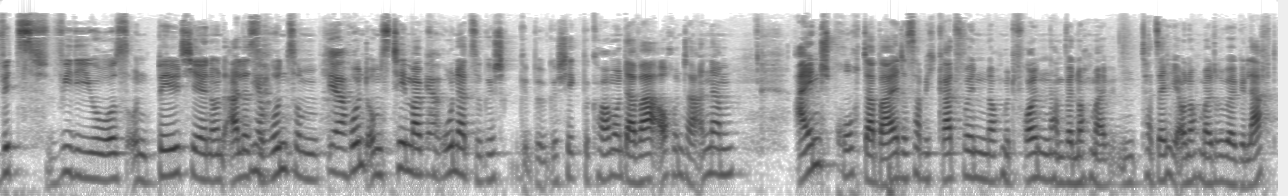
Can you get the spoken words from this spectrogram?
Witzvideos und Bildchen und alles ja. so rund, zum, ja. rund ums Thema Corona ja. zu geschickt bekommen. Und da war auch unter anderem Einspruch dabei, das habe ich gerade vorhin noch mit Freunden, haben wir noch mal tatsächlich auch noch mal drüber gelacht.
